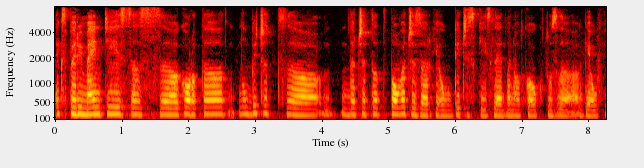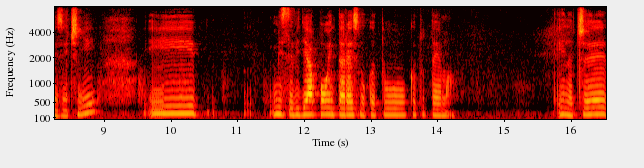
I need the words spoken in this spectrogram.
експерименти, с а, хората обичат а, да четат повече за археологически изследвания, отколкото за геофизични. И ми се видя по-интересно като, като тема. Иначе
